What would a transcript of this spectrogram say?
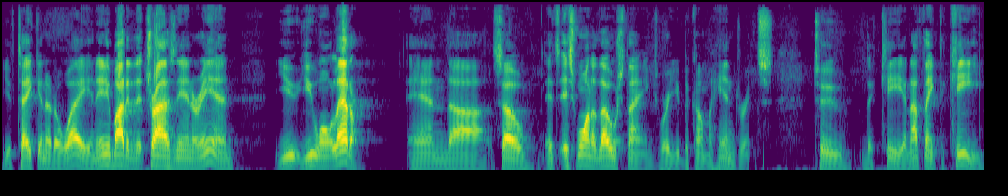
You've taken it away. And anybody that tries to enter in, you, you won't let them. And uh, so it's, it's one of those things where you become a hindrance to the key. And I think the key,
